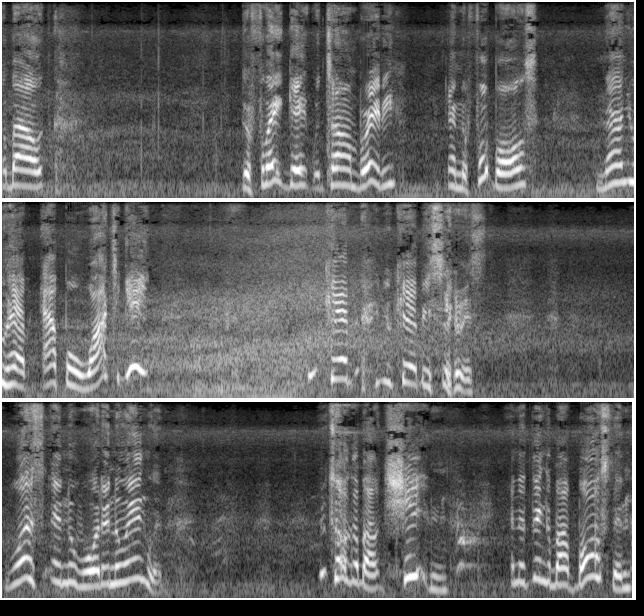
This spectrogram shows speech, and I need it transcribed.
about Deflategate with Tom Brady and the footballs. Now you have Apple Watchgate. You can't you can't be serious. What's in the water in New England? You talk about cheating, and the thing about Boston,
